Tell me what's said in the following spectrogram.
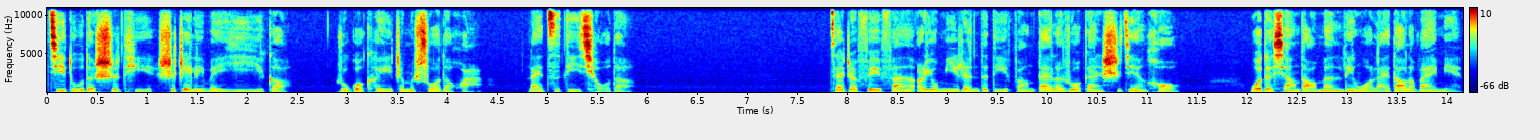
基督的尸体是这里唯一一个。如果可以这么说的话，来自地球的，在这非凡而又迷人的地方待了若干时间后，我的向导们领我来到了外面。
